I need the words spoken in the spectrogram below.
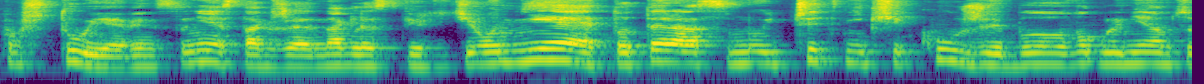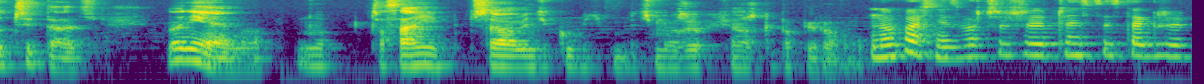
kosztuje, więc to nie jest tak, że nagle stwierdzicie, o nie, to teraz mój czytnik się kurzy, bo w ogóle nie mam co czytać. No nie, no, no czasami trzeba będzie kupić być może książkę papierową. No właśnie, zwłaszcza, że często jest tak, że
